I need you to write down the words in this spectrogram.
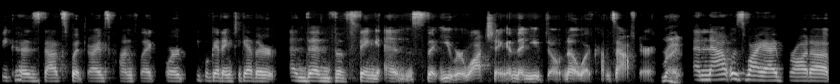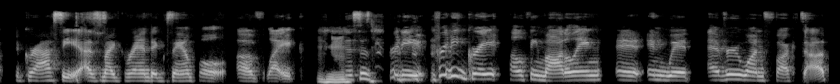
because that's what drives conflict or people getting together and then the thing ends that you were watching and then you don't know what comes after right. and that was why I brought up Degrassi as my grand example of like, Mhm. this is pretty, pretty great healthy modeling in, in which everyone fucks up.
